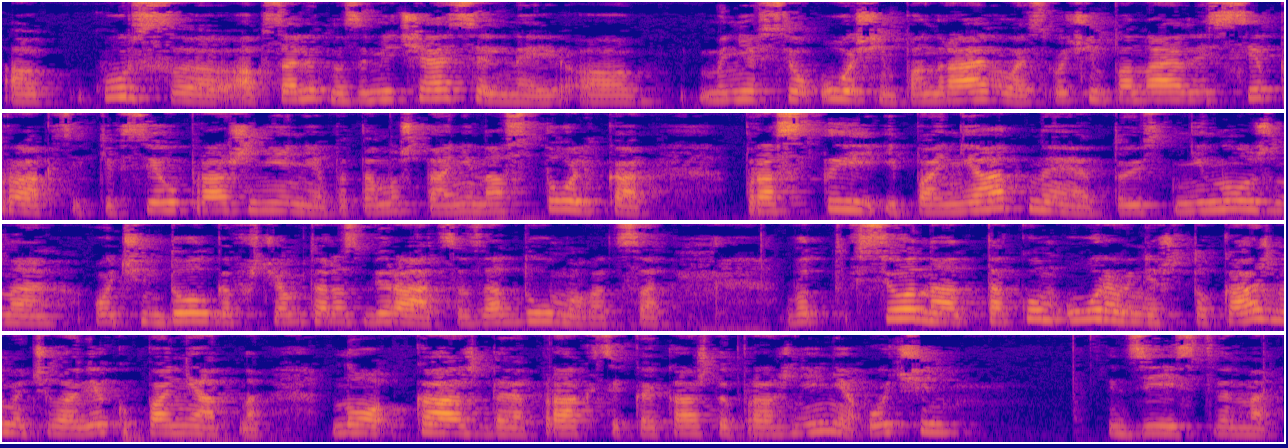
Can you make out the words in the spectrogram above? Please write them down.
А, курс абсолютно замечательный, а, мне все очень понравилось, очень понравились все практики, все упражнения, потому что они настолько простые и понятные, то есть не нужно очень долго в чем-то разбираться, задумываться, вот все на таком уровне, что каждому человеку понятно. Но каждая практика и каждое упражнение очень действенно,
